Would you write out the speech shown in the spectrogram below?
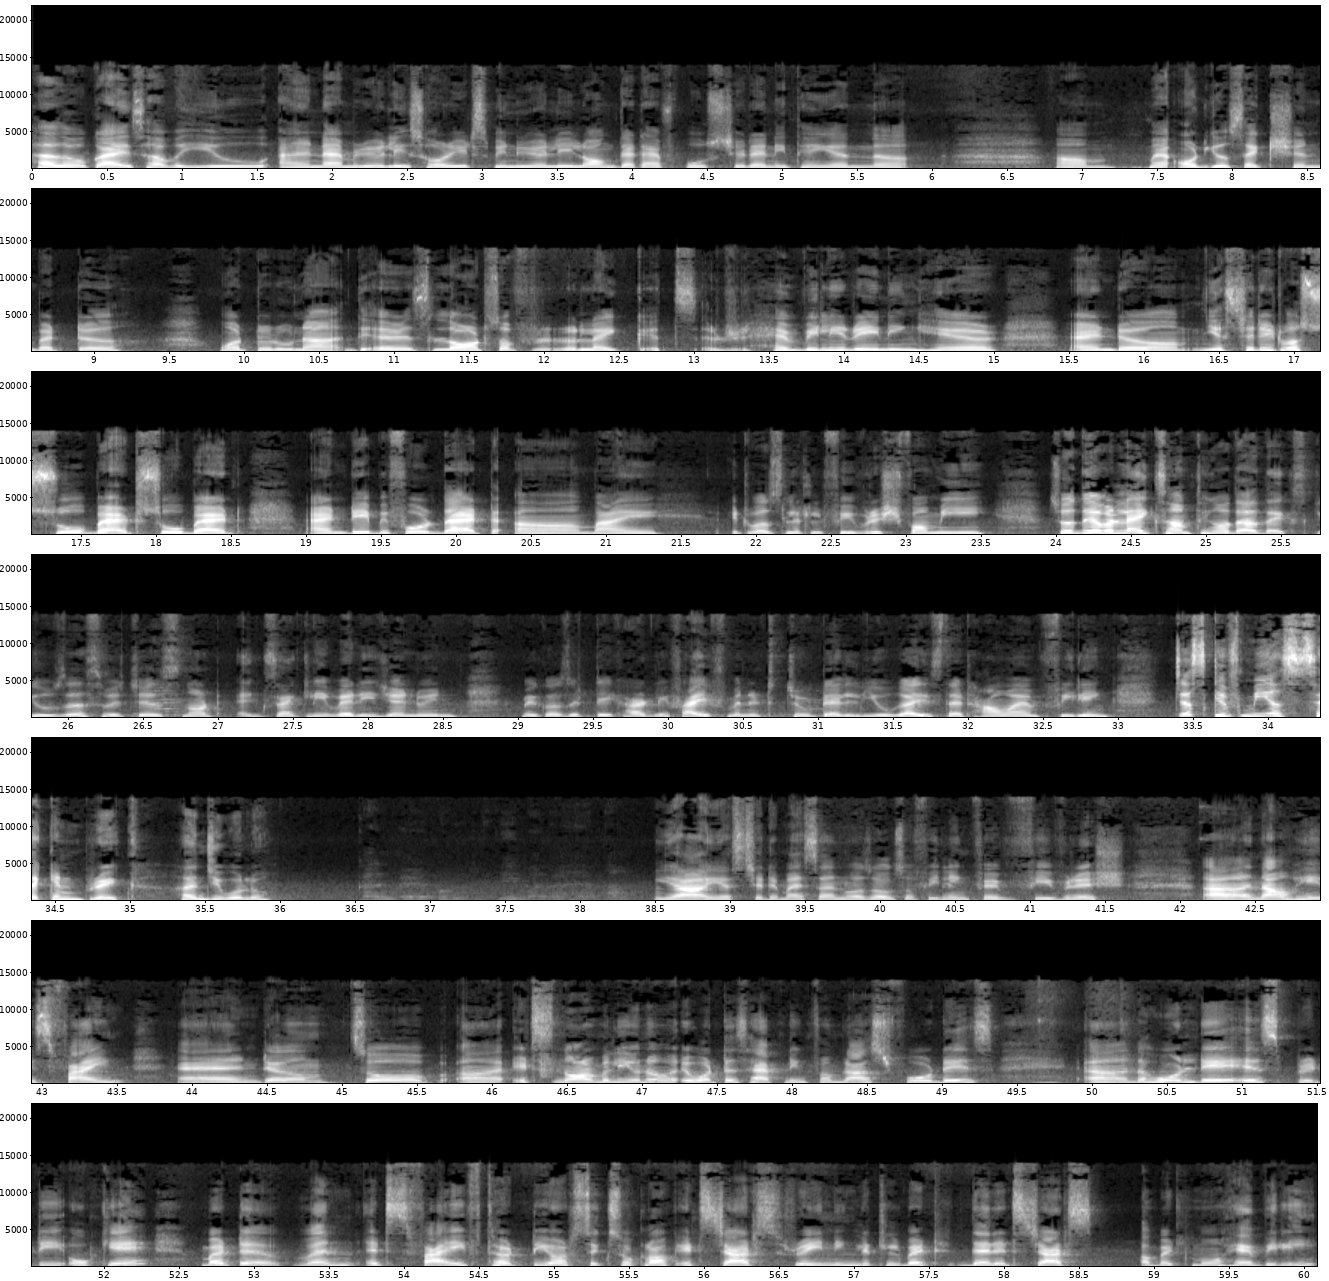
Hello guys, how are you? And I'm really sorry. It's been really long that I've posted anything in uh, um, my audio section, but uh, what to do now? There is lots of like it's heavily raining here, and um yesterday it was so bad, so bad, and day before that, uh, my it was little feverish for me. So there were like something or the other excuses which is not exactly very genuine because it take hardly 5 minutes to tell you guys that how i am feeling. Just give me a second break. Hanji bolo. Yeah yesterday my son was also feeling fe- feverish. Uh, now he's fine. And um, so uh, it's normally you know what is happening from last four days uh, the whole day is pretty okay but uh, when it's 5.30 or 6 o'clock it starts raining little bit then it starts a bit more heavily.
